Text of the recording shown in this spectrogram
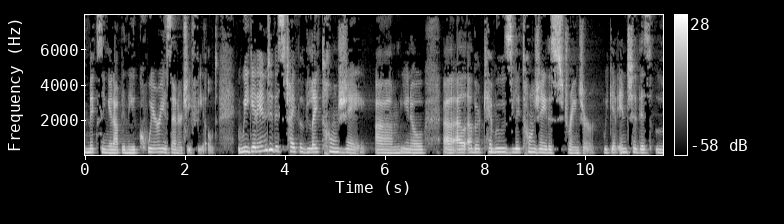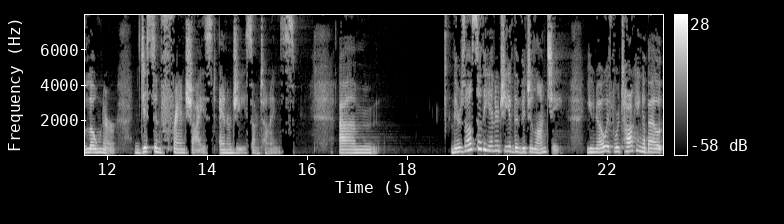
mixing it up in the Aquarius energy field. We get into this type of l'étranger, um, you know, uh, Albert Camus' l'étranger, the stranger. We get into this loner, disenfranchised energy sometimes. Um, there's also the energy of the vigilante. You know, if we're talking about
